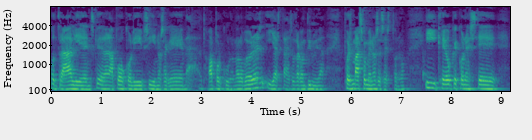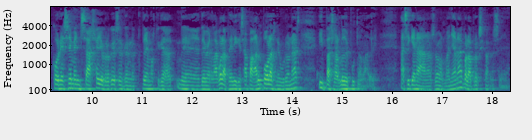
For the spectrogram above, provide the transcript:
contra aliens, que eran Apocalypse y no sé qué, bah, toma por culo, no lo pones y ya está, es otra continuidad. Pues más o menos es esto, ¿no? Y creo que con ese, con ese mensaje yo creo que es el que tenemos que quedar de, de verdad con la peli, que es apagar un poco las neuronas y pasarlo de puta madre. Así que nada, nos vemos mañana con la próxima reseña.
